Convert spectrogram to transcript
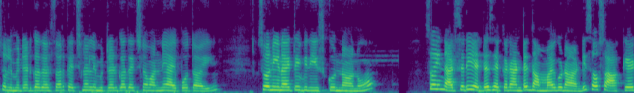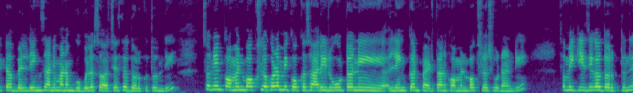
సో లిమిటెడ్గా తెస్తారు తెచ్చిన లిమిటెడ్గా తెచ్చినవన్నీ అయిపోతాయి. సో నేనైతే ఇవి తీసుకున్నాను. సో ఈ నర్సరీ అడ్రస్ ఎక్కడ అంటే దమ్మాయి కూడా అండి. సో సాకేట్ బిల్డింగ్స్ అని మనం గూగుల్లో సర్చ్ చేస్తే దొరుకుతుంది. సో నేను కామెంట్ బాక్స్లో కూడా మీకు ఒకసారి రూట్ అని లింక్ అని పెడతాను కామెంట్ బాక్స్లో చూడండి. సో మీకు ఈజీగా దొరుకుతుంది.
